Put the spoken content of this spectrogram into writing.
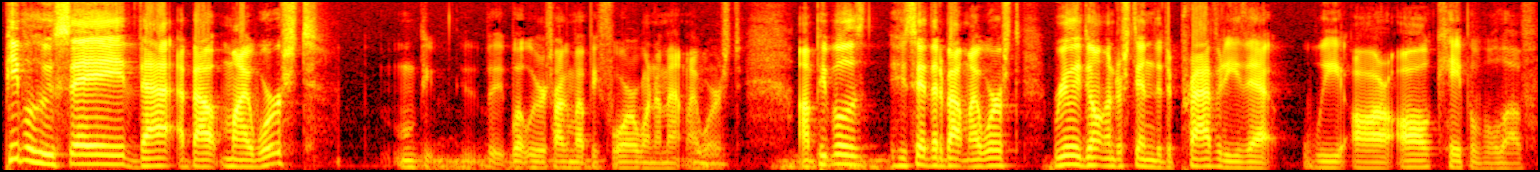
people who say that about my worst. What we were talking about before when I'm at my worst. Um, people who say that about my worst really don't understand the depravity that we are all capable of.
